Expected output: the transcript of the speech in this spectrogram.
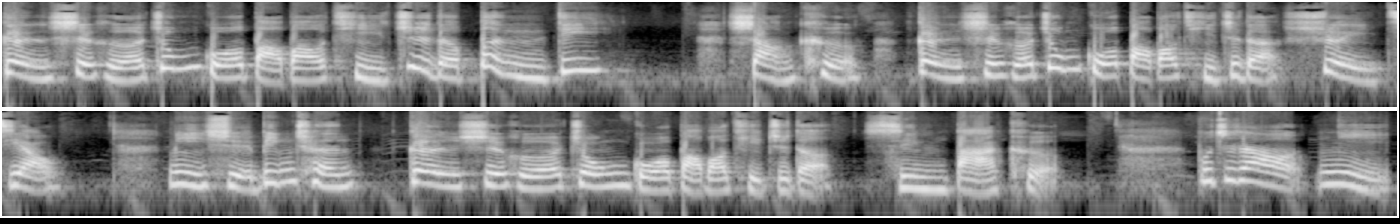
更适合中国宝宝体质的蹦迪，上课更适合中国宝宝体质的睡觉，蜜雪冰城。更适合中国宝宝体质的星巴克，不知道你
